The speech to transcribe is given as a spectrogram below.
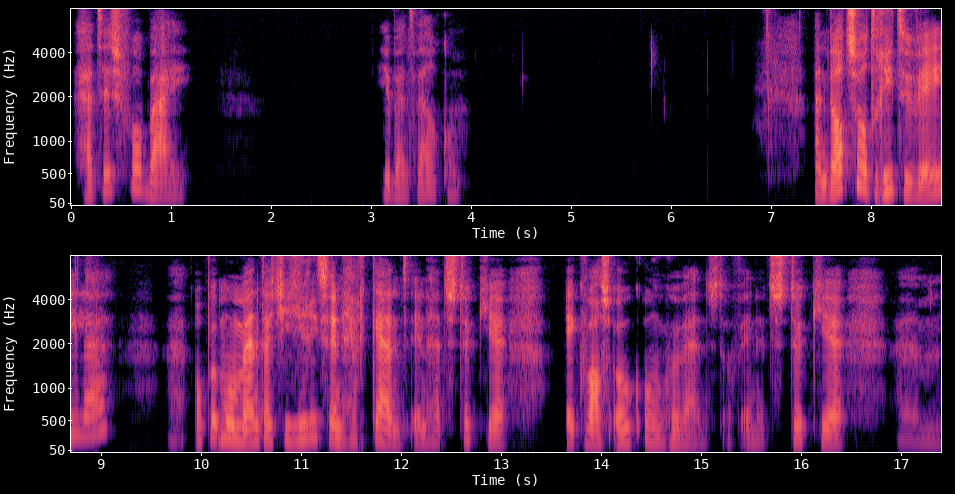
Het is voorbij. Je bent welkom. En dat soort rituelen, eh, op het moment dat je hier iets in herkent, in het stukje ik was ook ongewenst, of in het stukje ehm,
